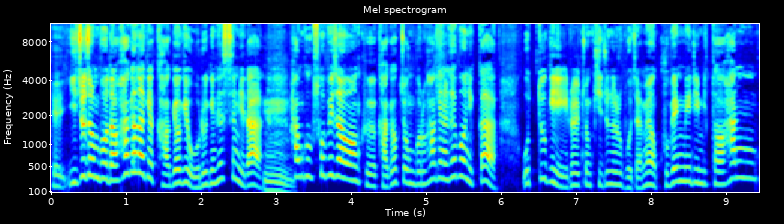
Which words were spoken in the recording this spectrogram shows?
네. 예, 2주 전보다 확연하게 가격이 오르긴 했습니다. 음. 한국 소비자원 그 가격 정보를 확인을 해보니까 오뚜기를 좀 기준으로 보자면 900ml 한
